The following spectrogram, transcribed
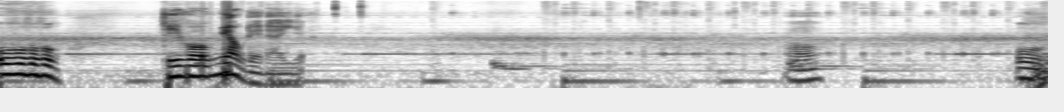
အိုးဒီဘောမြောက်တယ်ဒါကြီးอ่ะဟောအိုး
